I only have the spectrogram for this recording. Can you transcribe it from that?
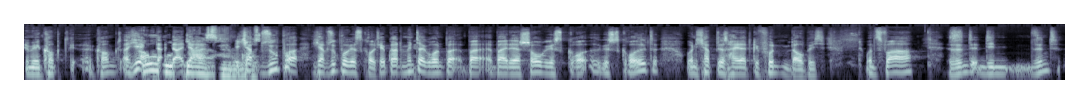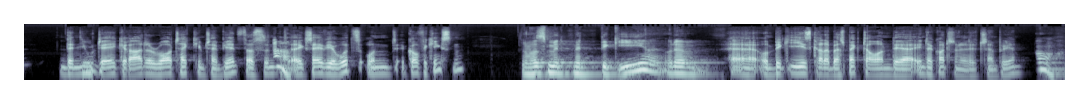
mir kommt, kommt, ah, hier, oh, da, da, ich habe super, ich habe super gescrollt. Ich habe gerade im Hintergrund bei, bei, bei der Show gescrollt, gescrollt und ich habe das Highlight gefunden, glaube ich. Und zwar sind die, sind der New Day gerade Raw Tag Team Champions. Das sind ah. Xavier Woods und Kofi Kingston. Und was mit, mit Big E oder? Äh, und Big E ist gerade bei SmackDown der Intercontinental Champion. Oh.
